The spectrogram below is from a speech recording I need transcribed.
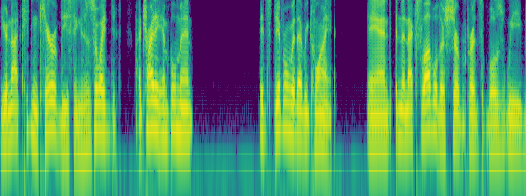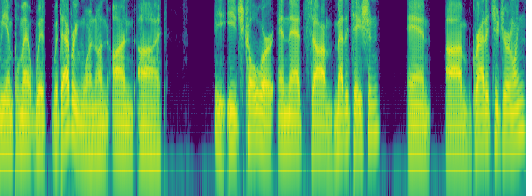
you're not taking care of these things. And so I I try to implement. It's different with every client, and in the next level, there's certain principles we we implement with with everyone on on uh, each cohort, and that's um, meditation and um, gratitude journaling,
